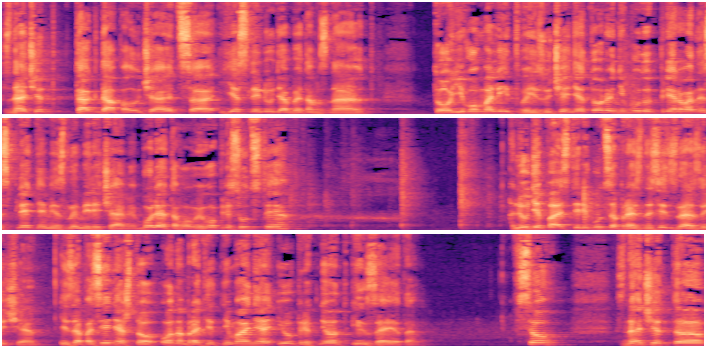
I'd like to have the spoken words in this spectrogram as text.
Значит, тогда получается, если люди об этом знают, то его молитвы и изучение Торы не будут прерваны сплетнями и злыми речами. Более того, в его присутствии люди поостерегутся произносить злоязычие из опасения, что он обратит внимание и упрекнет их за это. Все. Значит, э,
